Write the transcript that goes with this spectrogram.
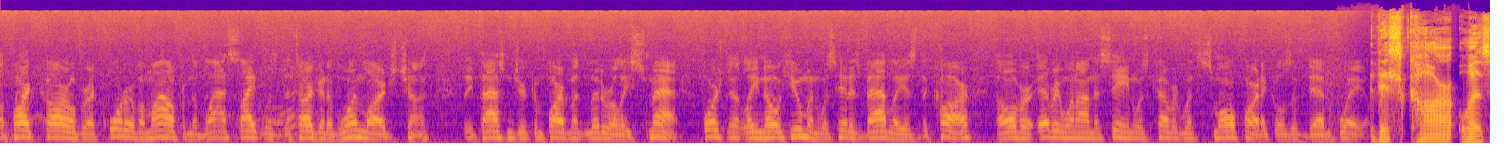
A parked car over a quarter of a mile from the blast site was the target of one large chunk. The passenger compartment literally smashed. Fortunately, no human was hit as badly as the car. However, everyone on the scene was covered with small particles of dead whale. this car was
